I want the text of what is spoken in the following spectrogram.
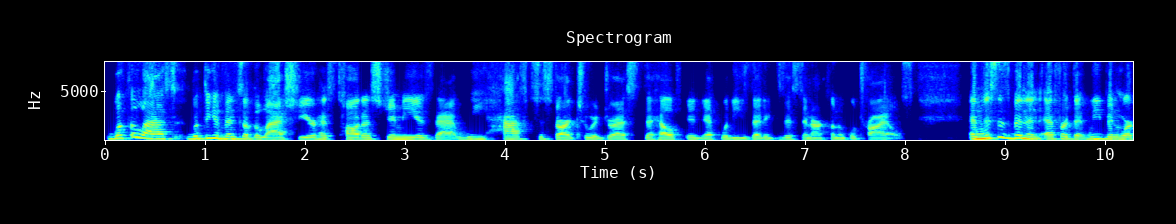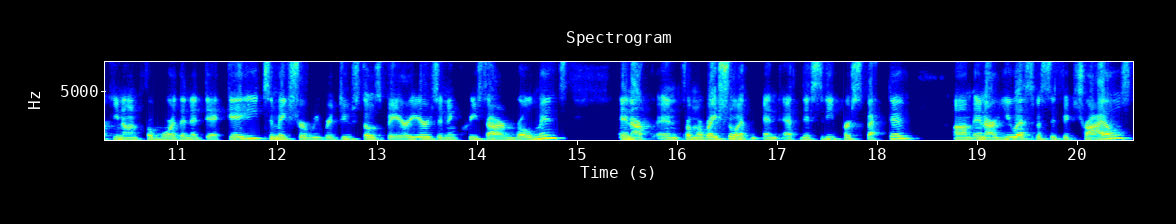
what the last what the events of the last year has taught us jimmy is that we have to start to address the health inequities that exist in our clinical trials and this has been an effort that we've been working on for more than a decade to make sure we reduce those barriers and increase our enrollment in our and from a racial and ethnicity perspective um, in our U.S. specific trials.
